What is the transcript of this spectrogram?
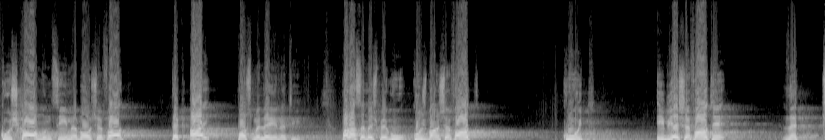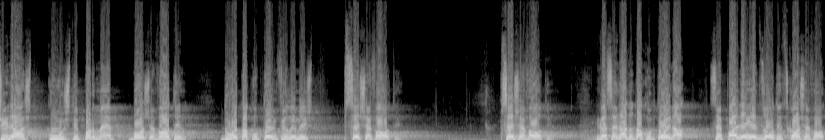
kush ka mundësi me bo shefat tek ai pos me lejen e tij para se me shpjegu kush ban shefat kujt i bie shefati dhe cili është kushti për me bo shefatin duhet ta kuptojmë fillimisht Pse shefati? Pse shefati? Ngase na do ta kuptojna se pa leje t'Zotit s'ka shefat.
